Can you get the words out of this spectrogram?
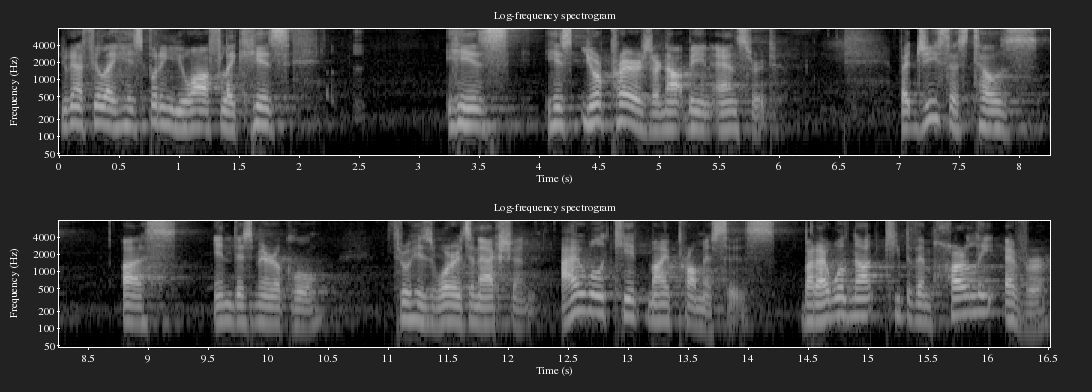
You're going to feel like he's putting you off, like his, his, his, your prayers are not being answered. But Jesus tells us in this miracle, through his words and action, I will keep my promises, but I will not keep them hardly ever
